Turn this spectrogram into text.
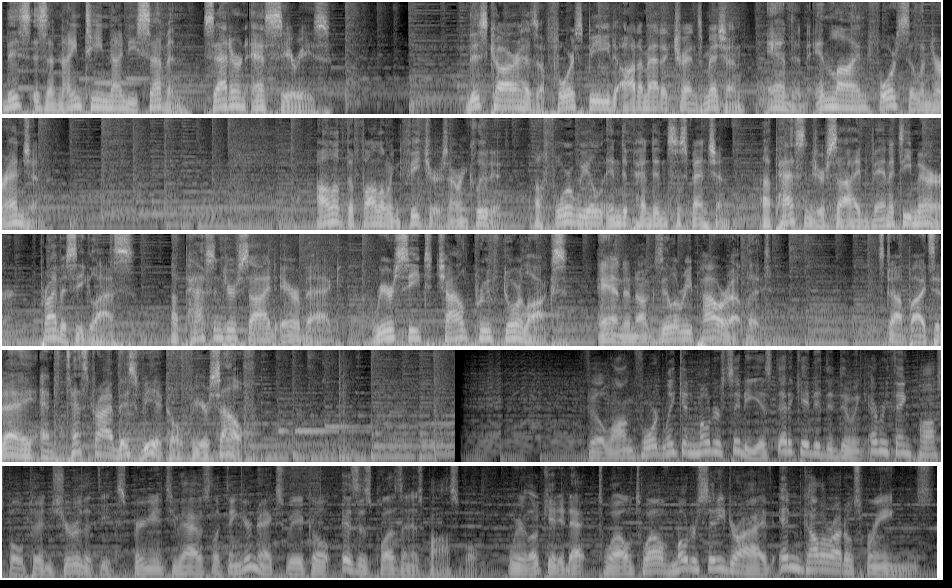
This is a 1997 Saturn S Series. This car has a 4-speed automatic transmission and an inline 4-cylinder engine. All of the following features are included. A four-wheel independent suspension, a passenger side vanity mirror, privacy glass, a passenger side airbag, rear seat child-proof door locks, and an auxiliary power outlet. Stop by today and test drive this vehicle for yourself. Phil Long Ford Lincoln Motor City is dedicated to doing everything possible to ensure that the experience you have selecting your next vehicle is as pleasant as possible. We're located at 1212 Motor City Drive in Colorado Springs.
